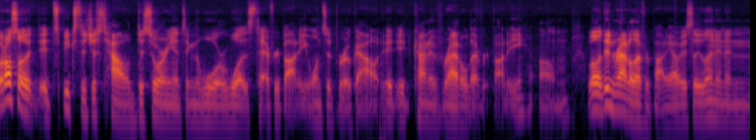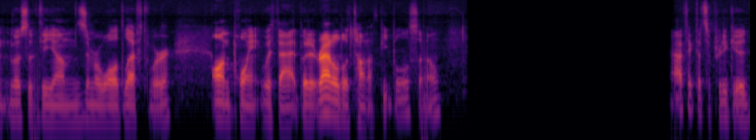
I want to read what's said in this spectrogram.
But also, it, speaks to just how disorienting the war was to everybody once it broke out. It, it kind of rattled everybody. Um, well, it didn't rattle everybody. Obviously, Lenin and most of the um, Zimmerwald left were on point with that, but it rattled a ton of people. So I think that's a pretty good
